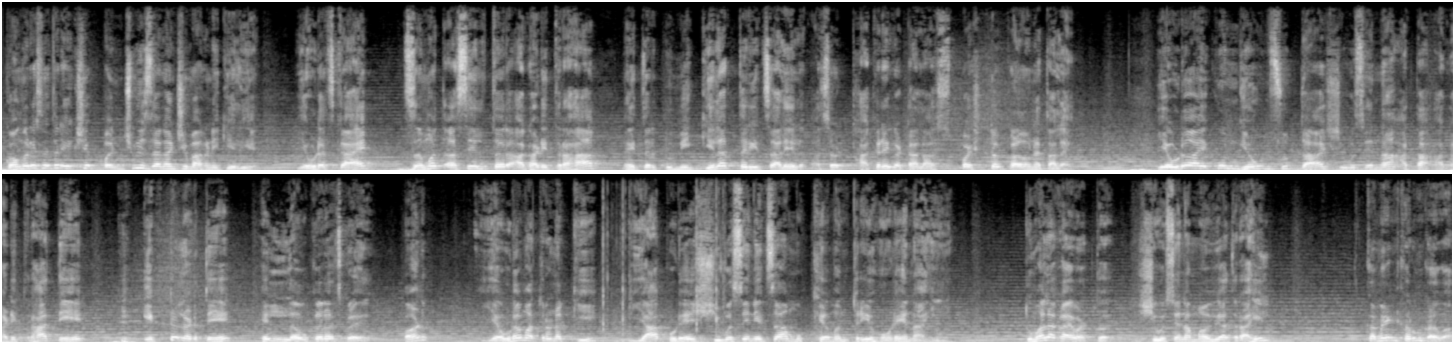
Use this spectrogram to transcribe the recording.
काँग्रेसने तर एकशे पंचवीस जागांची मागणी केली आहे. एवढंच काय? जमत असेल तर आघाडीत राहा नाहीतर तुम्ही गेलात तरी चालेल असं ठाकरे गटाला स्पष्ट कळवण्यात आलंय. एवढं ऐकून घेऊन सुद्धा शिवसेना आता आघाडीत राहते की एकटं लढते हे लवकरच कळेल. पण एवढं मात्र नक्की यापुढे शिवसेनेचा मुख्यमंत्री होणे नाही. तुम्हाला काय वाटतं? शिवसेना मव्यात राहील? कमेंट करून कळवा.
